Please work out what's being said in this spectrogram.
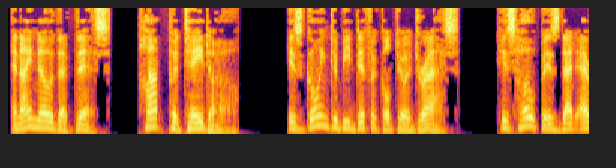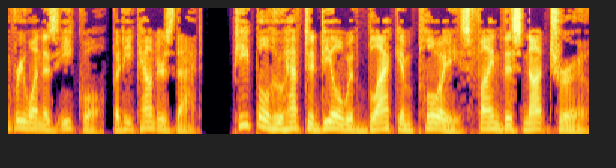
And I know that this hot potato is going to be difficult to address. His hope is that everyone is equal, but he counters that, "...people who have to deal with black employees find this not true."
